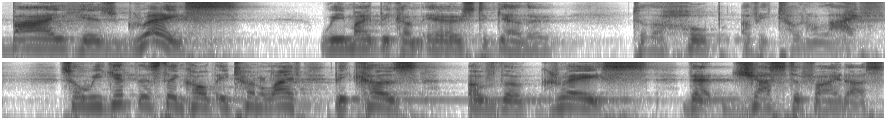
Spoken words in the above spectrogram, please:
by his grace, we might become heirs together to the hope of eternal life. So we get this thing called eternal life because of the grace that justified us.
